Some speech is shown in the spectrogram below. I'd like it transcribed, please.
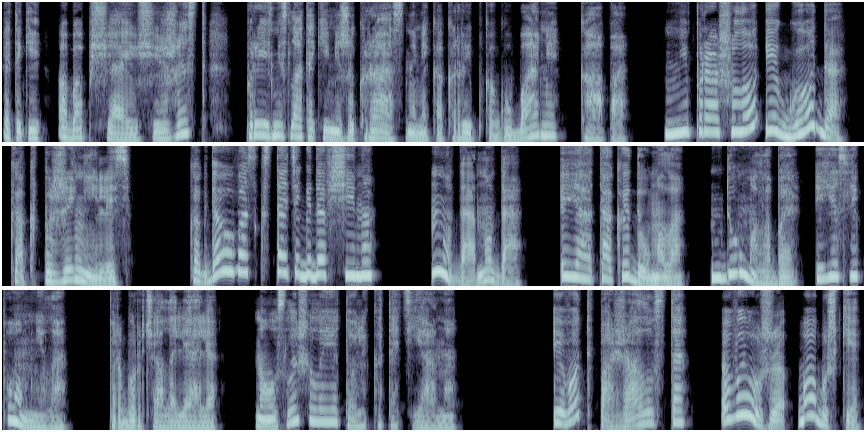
этакий обобщающий жест, произнесла такими же красными, как рыбка, губами капа. «Не прошло и года, как поженились. Когда у вас, кстати, годовщина?» «Ну да, ну да. Я так и думала. Думала бы, если помнила», — пробурчала Ляля, но услышала ее только Татьяна. И вот, пожалуйста, вы уже бабушки.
